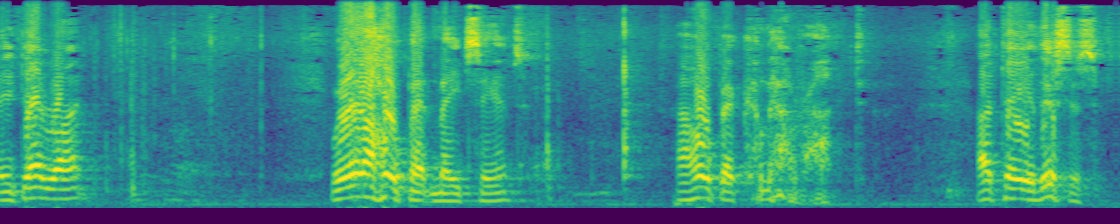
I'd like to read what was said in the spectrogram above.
Ain't that right? Well, I hope that made sense. I hope that come out right. I tell you, this is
